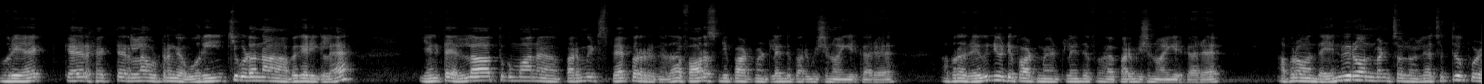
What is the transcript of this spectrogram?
ஒரு ஏக்கர் ஹெக்டர்லாம் விட்டுருங்க. ஒரு இன்ச்சு கூட நான் அபகரிக்கலை. என்கிட்ட எல்லாத்துக்குமான பர்மிட்ஸ் பேப்பர் இருக்குது அதாவது ஃபாரஸ்ட் டிபார்ட்மெண்ட்லேருந்து பர்மிஷன் வாங்கியிருக்காரு. அப்புறம் ரெவின்யூ டிபார்ட்மெண்ட்லேருந்து பர்மிஷன் வாங்கியிருக்காரு. அப்புறம் அந்த என்விரான்மெண்ட் சொல்லுவோம் இல்லையா? சுற்றுப்புற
